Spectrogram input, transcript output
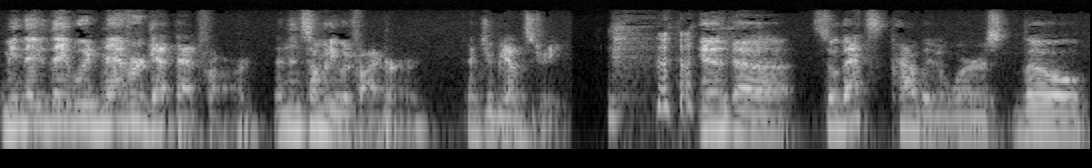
I mean, they they would never get that far. And then somebody would fire her, and she'd be on the street. and uh, so that's probably the worst. Though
